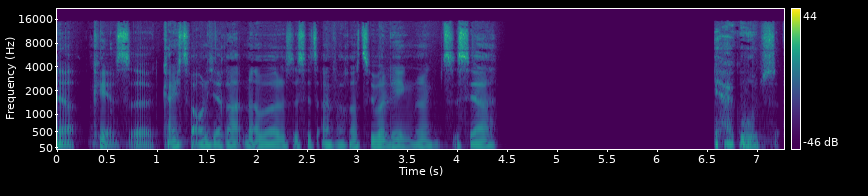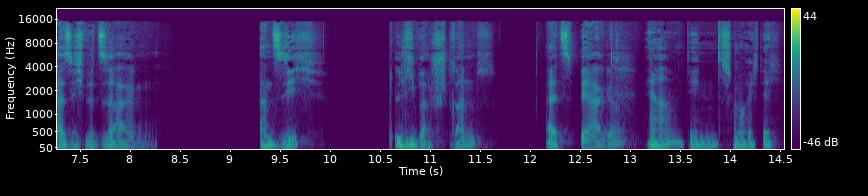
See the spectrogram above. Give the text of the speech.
Ja, okay, das äh, kann ich zwar auch nicht erraten, aber das ist jetzt einfacher zu überlegen. Ne? Da gibt's ist ja. Ja, gut. Also ich würde sagen, an sich lieber Strand als Berge Ja, den ist schon mal richtig.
